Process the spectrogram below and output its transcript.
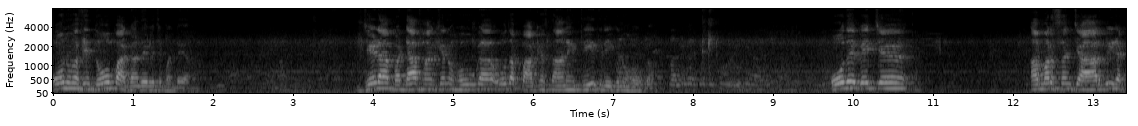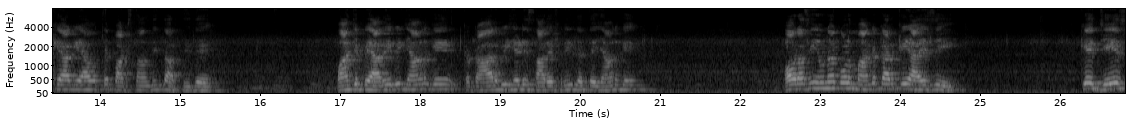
ਉਹਨੂੰ ਅਸੀਂ ਦੋ ਭਾਗਾਂ ਦੇ ਵਿੱਚ ਵੰਡਿਆ। ਜਿਹੜਾ ਵੱਡਾ ਫੰਕਸ਼ਨ ਹੋਊਗਾ, ਉਹ ਤਾਂ ਪਾਕਿਸਤਾਨ ਹੀ 30 ਤਰੀਕ ਨੂੰ ਹੋਊਗਾ। ਉਹਦੇ ਵਿੱਚ ਅਮਰ ਸੰਚਾਰ ਵੀ ਰੱਖਿਆ ਗਿਆ ਉੱਥੇ ਪਾਕਿਸਤਾਨ ਦੀ ਧਰਤੀ ਤੇ। ਪੰਜ ਪਿਆਰੇ ਵੀ ਜਾਣਗੇ, ਕਕਾਰ ਵੀ ਜਿਹੜੇ ਸਾਰੇ ਫ੍ਰੀ ਦਿੱਤੇ ਜਾਣਗੇ। ਔਰ ਅਸੀਂ ਉਹਨਾਂ ਕੋਲ ਮੰਗ ਕਰਕੇ ਆਏ ਸੀ ਕਿ ਜਿਸ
